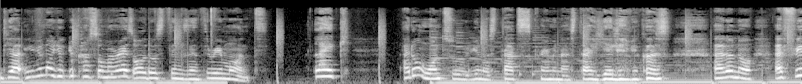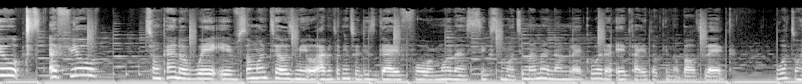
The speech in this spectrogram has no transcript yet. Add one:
They are, you know, you, you can summarize all those things in three months. Like, I don't want to, you know, start screaming and start yelling because I don't know. I feel I feel some kind of way if someone tells me, "Oh, I've been talking to this guy for more than six months." In my mind, I'm like, "What the heck are you talking about? Like, what on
